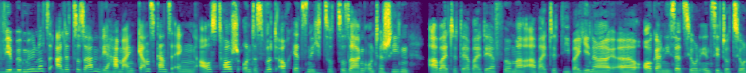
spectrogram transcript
Wir bemühen uns alle zusammen. Wir haben einen ganz, ganz engen Austausch und es wird auch jetzt nicht sozusagen unterschieden, arbeitet der bei der Firma, arbeitet die bei jener äh, Organisation, Institution,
